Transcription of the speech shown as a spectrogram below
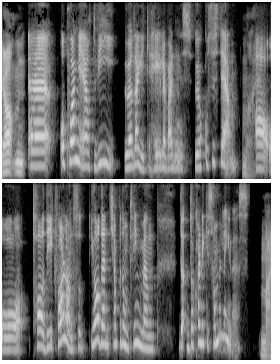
Ja, men Eh, og poenget er at vi ødelegger ikke hele verdens økosystem Nei. av å ta de hvalene. Så ja, det er en kjempedum ting, men da, da kan det ikke sammenlignes. Nei.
